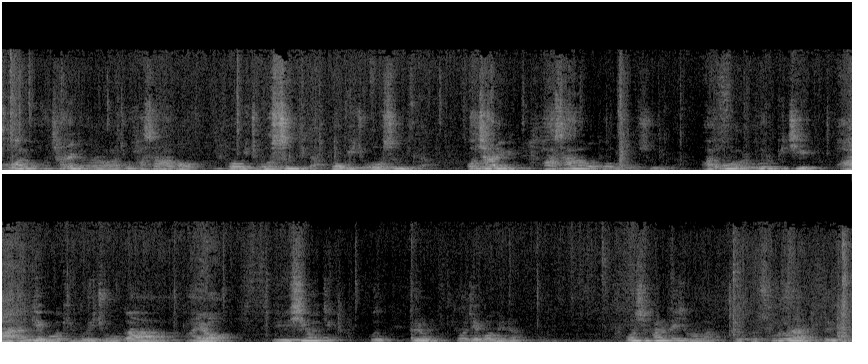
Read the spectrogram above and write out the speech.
어, 차량이 오늘 아주 화사하고 보기 좋습니다. 보기 좋습니다. 옷차림이 화사하고 보기 좋습니다. 아, 오늘 얼굴빛이 환한 게 뭐 기분이 좋은가 봐요. 이 시각적, 그, 여러분 교재 보면은 58페이지 보면 그, 그 수로라는 게 나와요.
